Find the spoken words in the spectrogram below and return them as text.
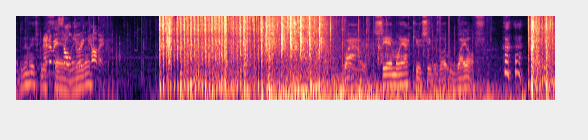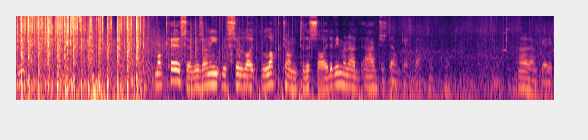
I don't know how it's going to fare soldier here, incoming. Wow. See how my accuracy was like way off. my cursor was only was sort of like locked on to the side of him and I, I just don't get that. I don't get it.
